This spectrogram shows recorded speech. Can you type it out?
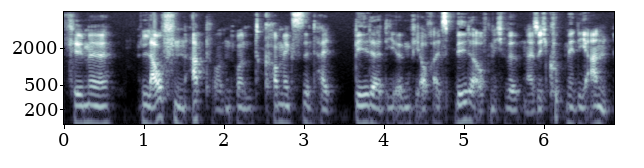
Filme laufen ab und, und Comics sind halt Bilder, die irgendwie auch als Bilder auf mich wirken. Also ich gucke mir die an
